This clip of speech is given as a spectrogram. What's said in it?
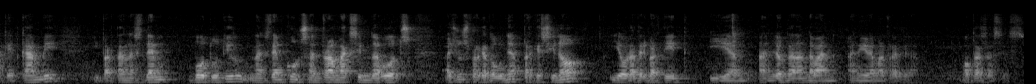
aquest canvi i per tant necessitem vot útil, necessitem concentrar el màxim de vots a Junts per Catalunya perquè si no hi haurà tripartit i en, en lloc d'anar endavant anirem enrere. Moltes gràcies.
